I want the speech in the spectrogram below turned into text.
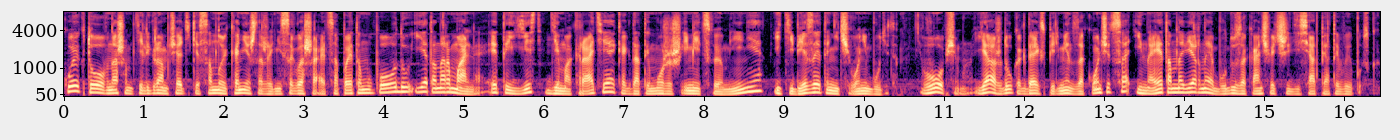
Кое-кто в нашем телеграм-чатике со мной, конечно же, не соглашается по этому поводу, и это нормально. Это и есть демократия, когда ты можешь иметь свое мнение, и тебе за это ничего не будет. В общем, я жду, когда эксперимент закончится, и на этом, наверное, буду заканчивать 65-й выпуск.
